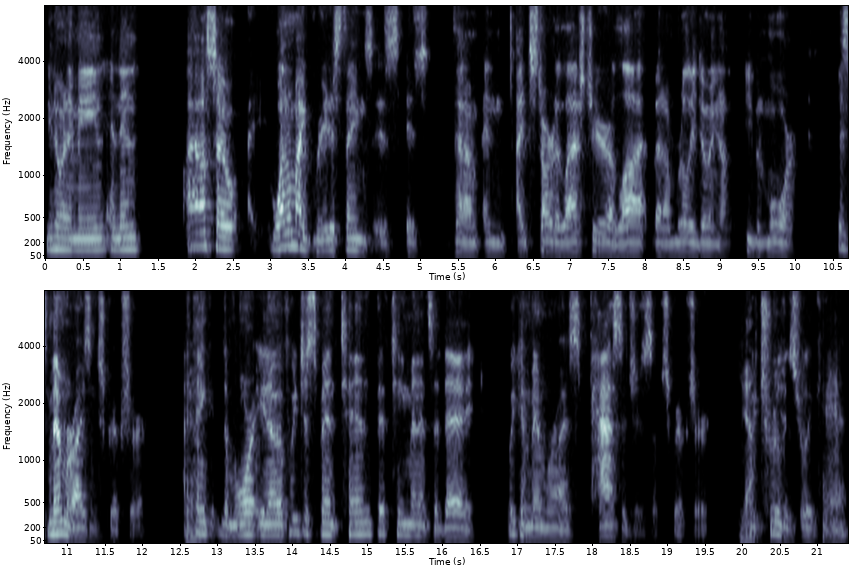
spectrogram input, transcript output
you know what I mean? And then I also one of my greatest things is is that I'm and I started last year a lot, but I'm really doing a, even more is memorizing scripture. Yeah. I think the more, you know, if we just spend 10, 15 minutes a day, we can memorize passages of scripture. Yeah. We truly, truly can.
